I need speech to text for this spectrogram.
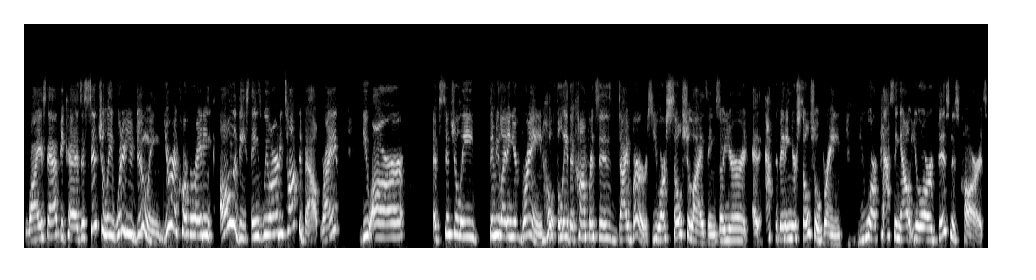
Why is that? Because essentially what are you doing? You're incorporating all of these things we already talked about right? You are essentially stimulating your brain. Hopefully, the conference is diverse. You are socializing, so you're activating your social brain. You are passing out your business cards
